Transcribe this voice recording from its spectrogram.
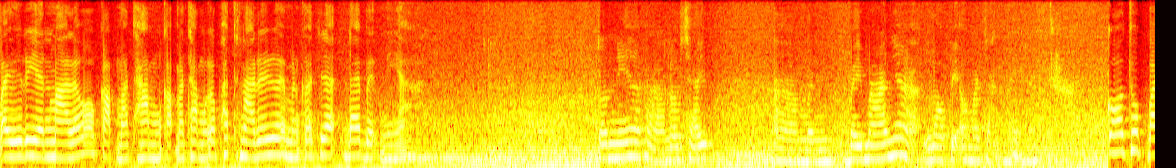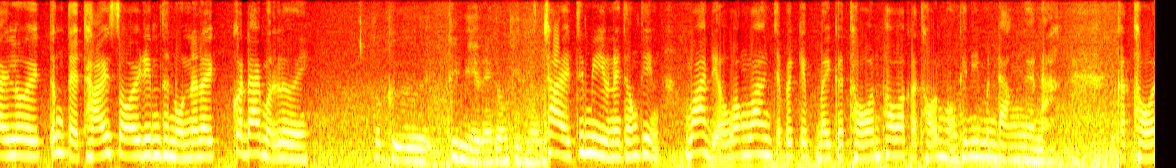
ไปเรียนมาแล้วก็กลับมาทำกลับมาทำก็พัฒนาเรื่อยๆ มันก็จะได้แบบนี้ตอนนี้นะคะเราใช้ อ่าเหมือนใบไม้เนี่ยเราไปเอามาจากไหนนะก็ทั่วไปเลยตั้งแต่ท้ายซอยริมถนนอะไรก็ได้หมดเลย ก็คือที่มีอยู่ในท้องถิ่นเราใช่ที่มีอยู่ในท้องถิ่น ว่าเดี๋ยวว่างๆจะไปเก็บใบกระท้อน เพราะว่ากระท้อนของที่นี่มันดังไงนะกระท้อน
